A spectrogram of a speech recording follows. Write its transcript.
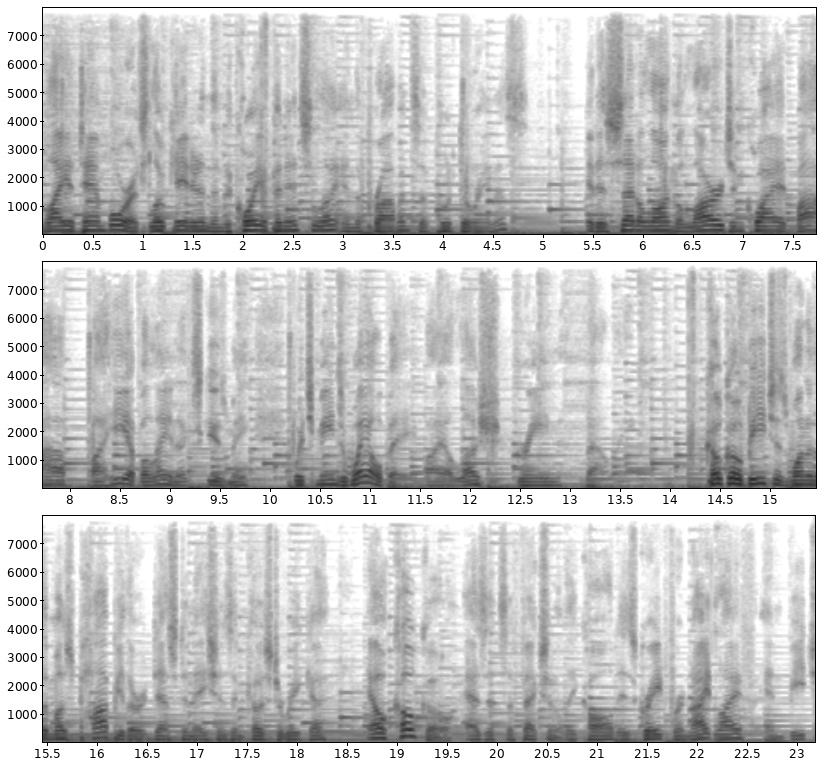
Playa Tambor, it's located in the Nicoya Peninsula in the province of Puntarenas. It is set along the large and quiet Baja Bahia Ballena, excuse me, which means whale bay by a lush green valley. Coco Beach is one of the most popular destinations in Costa Rica El Coco, as it's affectionately called, is great for nightlife and beach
